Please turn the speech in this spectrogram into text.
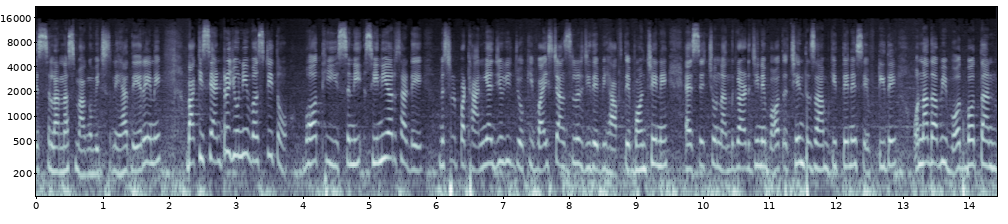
ਇਸ ਸਾਲਾਨਾ ਸਮਾਗਮ ਵਿੱਚ ਸੁਨੇਹਾ ਦੇ ਰਹੇ ਨੇ। ਬਾਕੀ ਸੈਂਟਰ ਯੂਨੀਵਰਸਿਟੀ ਤੋਂ ਬਹੁਤ ਹੀ ਸੀਨੀਅਰ ਸਾਡੇ ਮਿਸਟਰ ਪਠਾਨੀਆ ਜੀ ਜੋ ਕਿ ਵਾਈਸ ਚਾਂਸਲਰ ਜੀ ਦੇ ਬਿਹਾਫ ਤੇ ਪਹੁੰਚੇ ਨੇ। ਐਸਐਚਓ ਨੰਦਗੜ੍ਹ ਜੀ ਨੇ ਬਹੁਤ ਅੱਛੇ ਇੰਤਜ਼ਾਮ ਕੀਤੇ ਨੇ ਸੇਫਟੀ ਦੇ। ਉਹਨਾਂ ਦਾ ਵੀ ਬਹੁਤ ਬਹੁਤ ਧੰਨਵਾਦ।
